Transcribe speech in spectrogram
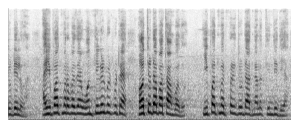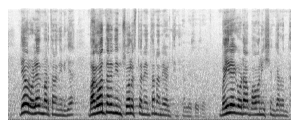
ದುಡ್ಡಿಲ್ವ ಆ ಇಪ್ಪತ್ತ್ಮೂರು ರೂಪಾಯಿ ಒಂದು ತಿಂಗಳು ಬಿಟ್ಬಿಟ್ರೆ ಹತ್ತು ಡಬ್ಬ ತಗೊಬೋದು ಇಪ್ಪತ್ತ್ಮೂರು ರೂಪಾಯಿ ದುಡ್ಡು ಅದನ್ನೆಲ್ಲ ತಿಂದಿದೆಯಾ ದೇವ್ರು ಒಳ್ಳೇದು ಮಾಡ್ತಾನೆ ನಿನಗೆ. ಭಗವಂತನೇ ನಿನ್ನ ಸೋಲಿಸ್ತಾನೆ ಅಂತ ನಾನು ಹೇಳ್ತೀನಿ. ಬೈರೇಗೌಡ ಭವಾನಿ ಶಂಕರ್ ಅಂತ.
